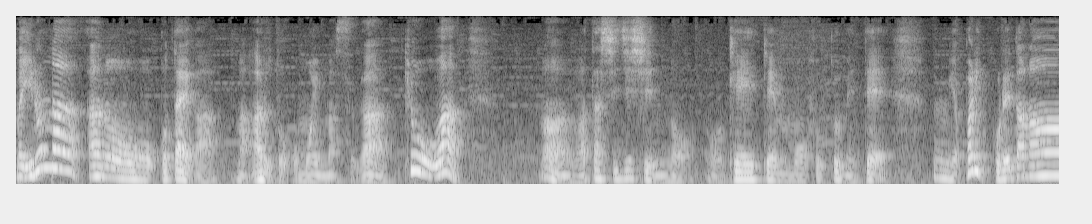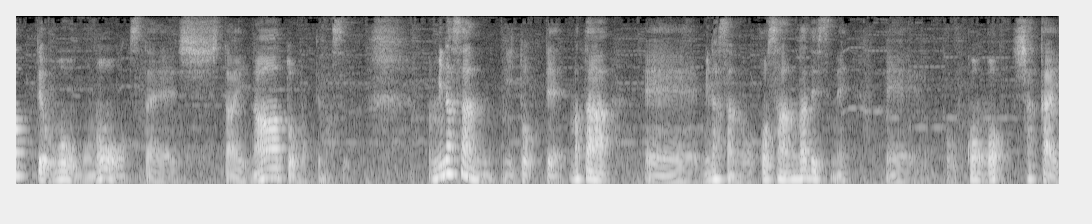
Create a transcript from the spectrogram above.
まあ、いろんなあの答えが、まあ、あると思いますが今日は、まあ、私自身の経験も含めて、うん、やっぱりこれだなって思うものをお伝えしたいなと思ってます。皆さんにとってまた、えー皆さんのお子さんがですね、えー今後社会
